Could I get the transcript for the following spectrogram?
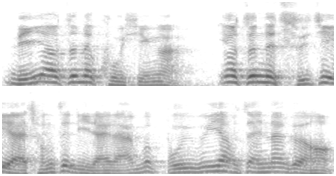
你要真的苦行啊，要真的持戒啊，从这里来的，不不要在那个哈。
